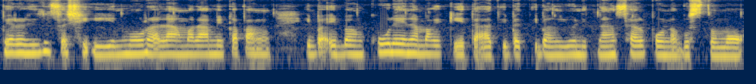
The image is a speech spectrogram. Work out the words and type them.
Pero dito sa Shein, mura lang. Marami ka pang iba-ibang kulay na makikita at iba't ibang unit ng cellphone na gusto mo.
